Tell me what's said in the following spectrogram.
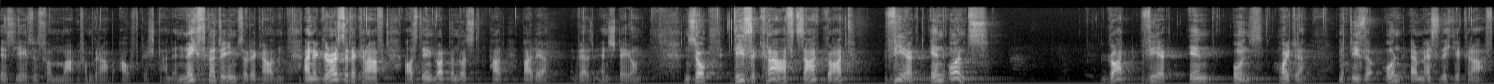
ist Jesus vom, vom Grab aufgestanden. Nichts könnte ihm zurückhalten. Eine größere Kraft, als den Gott benutzt hat bei der Weltentstehung. Und so, diese Kraft, sagt Gott, wirkt in uns. Gott wirkt in uns heute mit dieser unermesslichen Kraft.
